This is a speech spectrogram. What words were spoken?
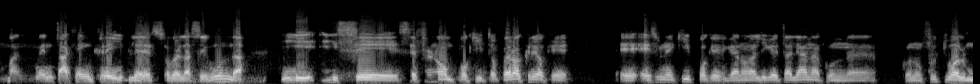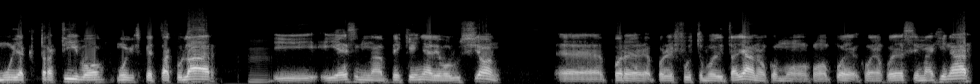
un ventaja increíble sobre la segunda y, y se, se, frenó un poquito, pero creo que eh, es un equipo que ganó la Liga Italiana con, eh, con un fútbol muy atractivo, muy espectacular mm. y, y, es una pequeña revolución eh, por, por, el fútbol italiano, como, como, puede, como puedes imaginar.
